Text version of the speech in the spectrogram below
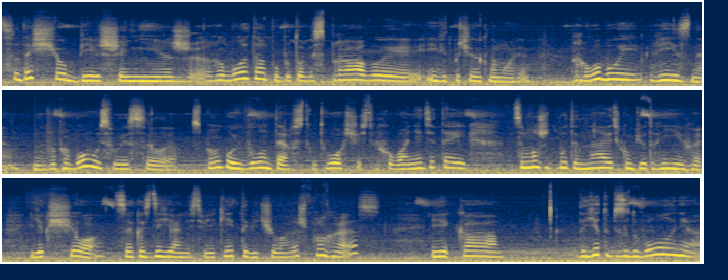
це дещо більше, ніж робота, побутові справи і відпочинок на морі. Пробуй різне, випробовуй свої сили, спробуй волонтерство, творчість, виховання дітей. Це можуть бути навіть комп'ютерні ігри, якщо це якась діяльність, в якій ти відчуваєш прогрес, яка дає тобі задоволення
